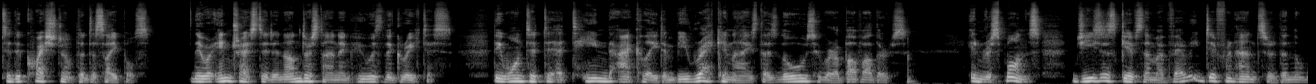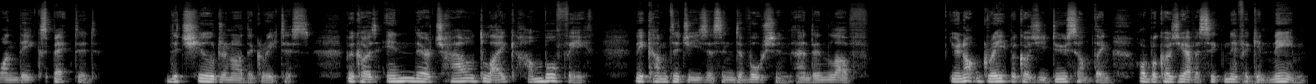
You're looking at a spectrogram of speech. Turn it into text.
to the question of the disciples. They were interested in understanding who was the greatest. They wanted to attain the accolade and be recognized as those who were above others. In response, Jesus gives them a very different answer than the one they expected. The children are the greatest, because in their childlike, humble faith, they come to Jesus in devotion and in love. You're not great because you do something or because you have a significant name.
